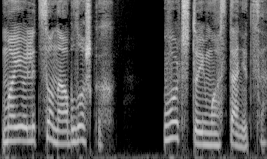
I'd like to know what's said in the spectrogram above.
мое лицо на обложках. Вот что ему останется.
